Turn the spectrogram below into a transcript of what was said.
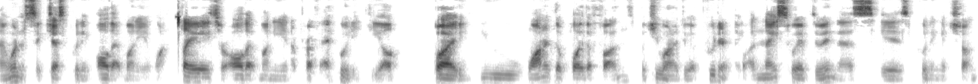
I wouldn't suggest putting all that money in one place or all that money in a pref equity deal, but you want to deploy the funds, but you want to do it prudently. A nice way of doing this is putting a chunk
